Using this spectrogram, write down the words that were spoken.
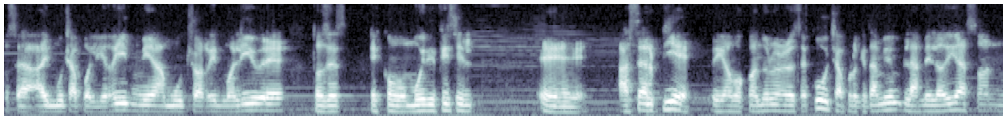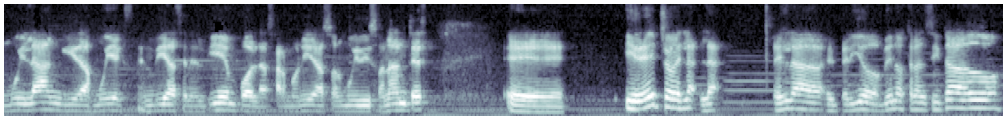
O sea, hay mucha polirritmia, mucho ritmo libre, entonces es como muy difícil eh, hacer pie, digamos, cuando uno los escucha, porque también las melodías son muy lánguidas, muy extendidas en el tiempo, las armonías son muy disonantes. eh, y de hecho es, la, la- es la- el periodo menos transitado,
